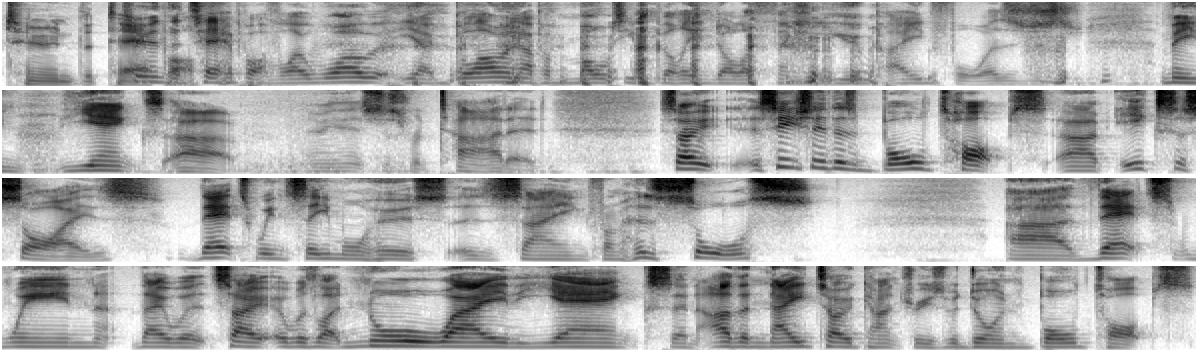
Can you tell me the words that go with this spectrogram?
turned the tap turn the tap off. Like, why, you know, blowing up a multi-billion dollar thing that you paid for is just. I mean, Yanks are. I mean, it's just retarded. So essentially, this BALTOPS uh, exercise. That's when Seymour Hersh is saying from his source. Uh, that's when they were. So it was like Norway, the Yanks, and other NATO countries were doing BALTOPS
